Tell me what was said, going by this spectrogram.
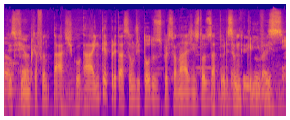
Não, com esse filme, cara. porque é fantástico. A interpretação de todos os personagens, de todos os atores são É incrível, incríveis. Sim.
